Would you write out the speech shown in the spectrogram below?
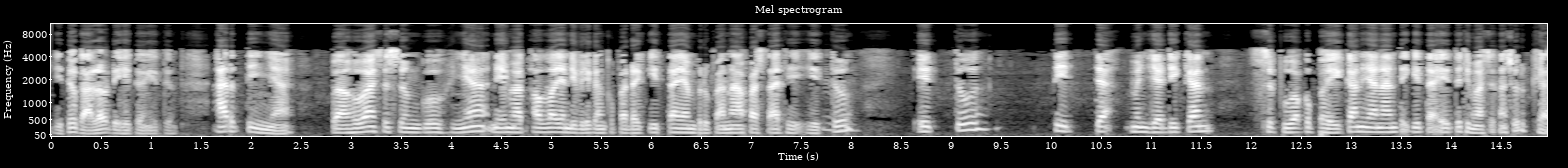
itu kalau dihitung itu artinya bahwa sesungguhnya nikmat Allah yang diberikan kepada kita yang berupa nafas tadi itu hmm. itu tidak menjadikan sebuah kebaikan yang nanti kita itu dimasukkan surga.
